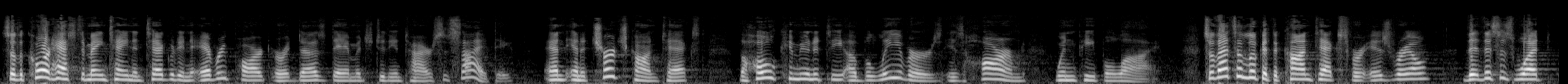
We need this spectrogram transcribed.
So the court has to maintain integrity in every part or it does damage to the entire society. And in a church context, the whole community of believers is harmed when people lie. So that's a look at the context for Israel. This is what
